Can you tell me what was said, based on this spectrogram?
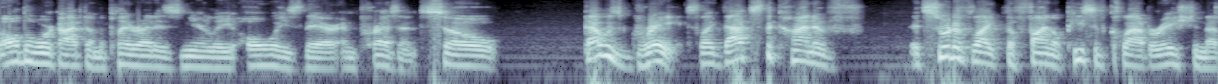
all the work I've done, the playwright is nearly always there and present. So that was great. Like that's the kind of it's sort of like the final piece of collaboration that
